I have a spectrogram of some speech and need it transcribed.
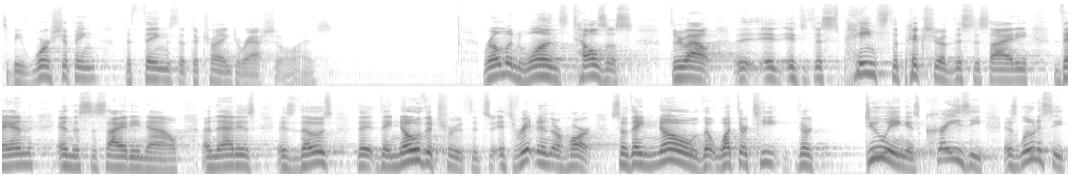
to be worshiping the things that they're trying to rationalize. Romans 1 tells us throughout. It, it, just paints the picture of this society then and the society now. And that is, is those that they know the truth. It's, it's written in their heart. So they know that what they're, te- they're doing is crazy, is lunacy,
